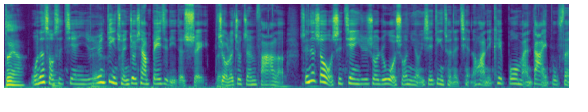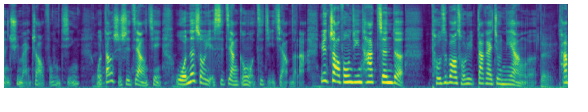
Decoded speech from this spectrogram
对啊，我那时候是建议，因为定存就像杯子里的水，久了就蒸发了。所以那时候我是建议，就是说，如果说你有一些定存的钱的话，你可以拨蛮大一部分去买兆丰金。我当时是这样建议，我那时候也是这样跟我自己讲的啦。因为兆丰金它真的投资报酬率大概就那样了，对，它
